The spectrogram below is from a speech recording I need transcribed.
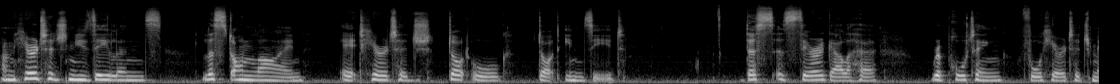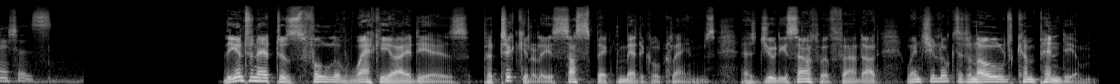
on Heritage New Zealand's list online at heritage.org.nz. This is Sarah Gallagher reporting for Heritage Matters. The internet is full of wacky ideas, particularly suspect medical claims, as Judy Southworth found out when she looked at an old compendium.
